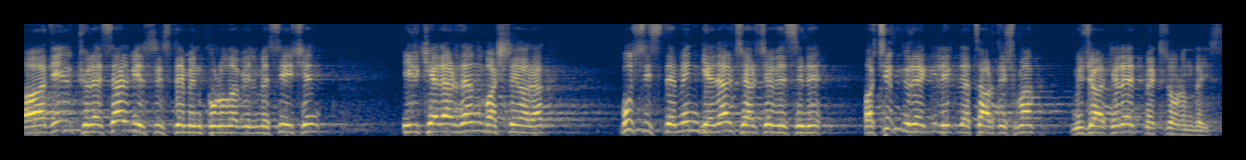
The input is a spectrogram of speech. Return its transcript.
adil küresel bir sistemin kurulabilmesi için ilkelerden başlayarak bu sistemin genel çerçevesini açık yüreklilikle tartışmak, mücadele etmek zorundayız.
